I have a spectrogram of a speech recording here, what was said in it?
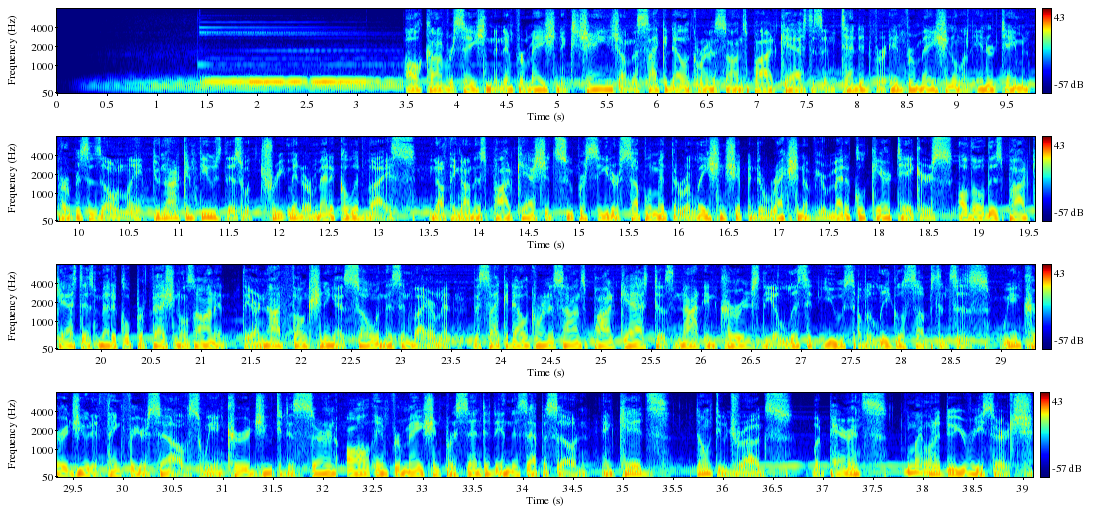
All conversation and information exchanged on the Psychedelic Renaissance podcast is intended for informational and entertainment purposes only. Do not confuse this with treatment or medical advice. Nothing on this podcast should supersede or supplement the relationship and direction of your medical caretakers. Although this podcast has medical professionals on it, they are not functioning as so in this environment. The Psychedelic Renaissance podcast does not encourage the illicit use of illegal substances. We encourage you to think for yourselves. We encourage you to discern all information presented in this episode. And kids, don't do drugs. But parents, you might want to do your research.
